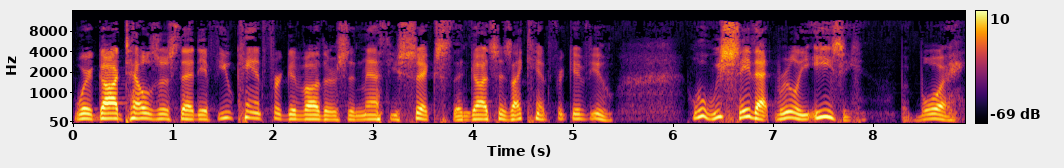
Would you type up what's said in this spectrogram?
where God tells us that if you can't forgive others in Matthew 6, then God says, I can't forgive you. We say that really easy. But boy,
